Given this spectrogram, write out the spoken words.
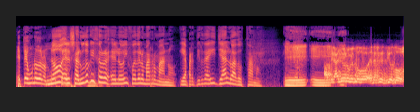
este es uno de los No, nuestros. el saludo que hizo él hoy fue de lo más romano y a partir de ahí ya lo adoptamos. Eh, eh, Al final yo creo que todo, en ese sentido todos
